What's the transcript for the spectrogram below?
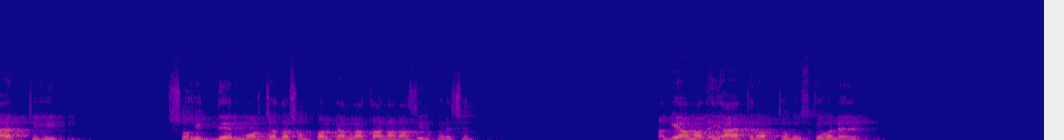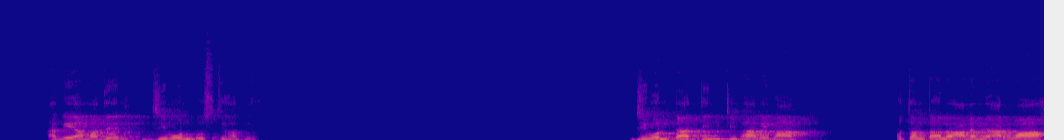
আয়াতটি শহীদদের মর্যাদা সম্পর্কে আল্লাহ তালা নাজিল করেছেন। আগে আমার এই আয়াতের অর্থ বুঝতে হলে আগে আমাদের জীবন বুঝতে হবে। জীবনটা তিনটি ভাগে ভাগ। প্রথমটা হলো আলমে আরওয়াহ,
